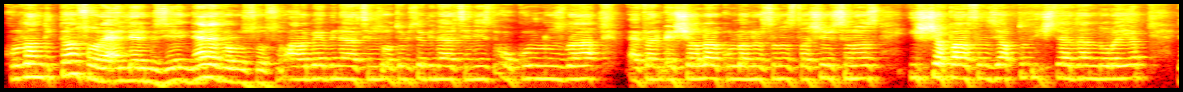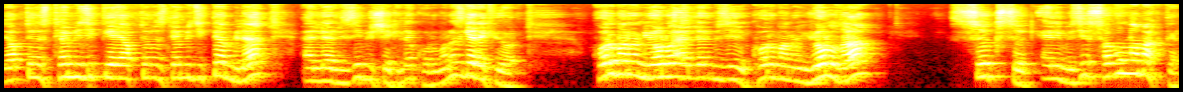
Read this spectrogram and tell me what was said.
kullandıktan sonra ellerimizi nerede olursa olsun arabaya binersiniz, otobüse binersiniz, okulunuzda efendim eşyalar kullanırsınız, taşırsınız, iş yaparsınız yaptığınız işlerden dolayı yaptığınız temizlik diye yaptığınız temizlikten bile ellerinizi bir şekilde korumanız gerekiyor. Korumanın yolu ellerimizi korumanın yolu da sık sık elimizi sabunlamaktır.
